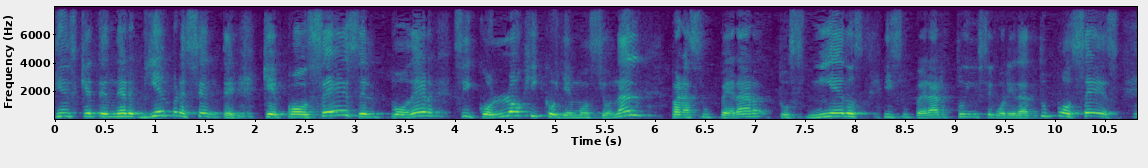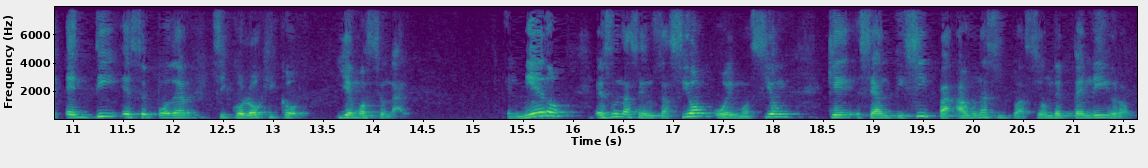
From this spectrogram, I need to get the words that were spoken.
tienes que tener bien presente que posees el poder psicológico y emocional para superar tus miedos y superar tu inseguridad. Tú posees en ti ese poder psicológico y emocional. El miedo es una sensación o emoción que se anticipa a una situación de peligro.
